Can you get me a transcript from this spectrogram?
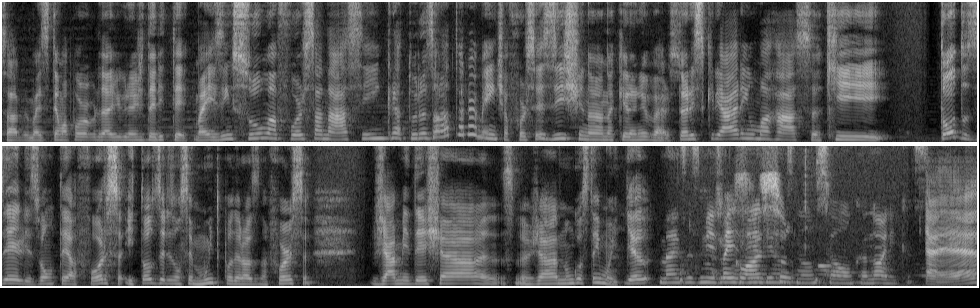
sabe? Mas tem uma probabilidade grande dele ter. Mas em suma, a força nasce em criaturas aleatoriamente. A força existe na, naquele universo. Então eles criarem uma raça que todos eles vão ter a força e todos eles vão ser muito poderosos na força. Já me deixa. Eu já não gostei muito. E eu, Mas as Mas midichlorians isso- não são canônicas? é.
